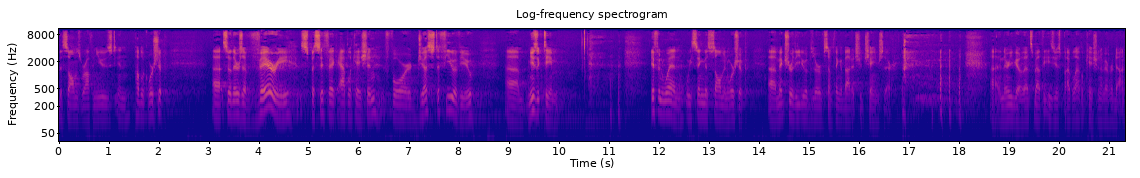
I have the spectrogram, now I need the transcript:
the Psalms were often used in public worship. Uh, so there's a very specific application for just a few of you. Um, music team. if and when we sing this psalm in worship, uh, make sure that you observe something about it should change there. uh, and there you go. That's about the easiest Bible application I've ever done.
